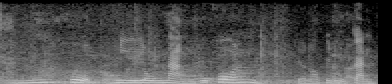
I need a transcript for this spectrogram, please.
ชั้นหกมีโรงหนังทุกคน เดี๋ยวเราไปดูกันใน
